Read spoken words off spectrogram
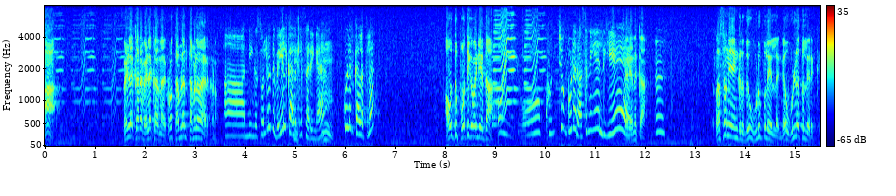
ஆ. வெள்ளைக்கார வெள்ளைக்காரனா இருக்கணும் தமிழன் தமிழனா இருக்கணும். நீங்க சொல்றது வெயில் காலத்துல சரிங்க. குளிர் காலத்துல? அவுத்து போத்திக்க வேண்டியதுதான். ஐயோ கொஞ்சம் கூட ரசனையே இல்லையே. எனக்கா. ரசனைங்கிறது உடுப்புல இல்லைங்க உள்ளத்துல இருக்கு.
